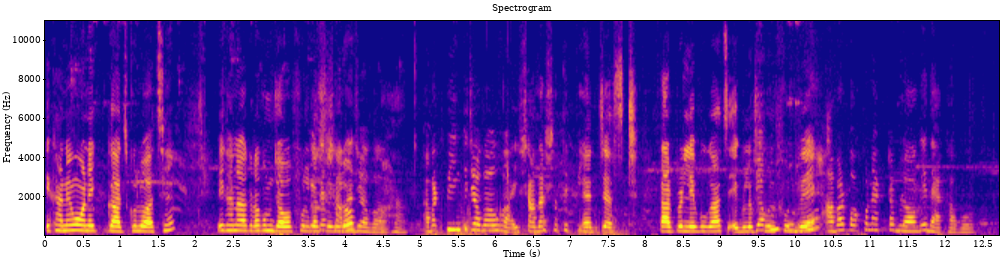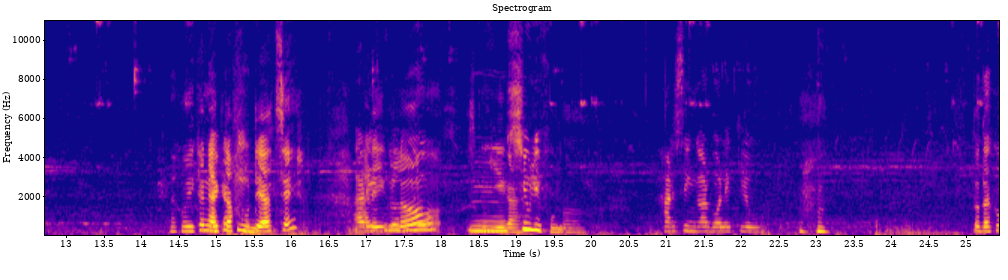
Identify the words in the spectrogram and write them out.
এখানেও অনেক গাছগুলো আছে এখানে একরকম জবা ফুল গাছ এগুলো হ্যাঁ। আবার পিঙ্ক জবাও হয় সাদার সাথে পিঙ্ক জাস্ট তারপর লেবু গাছ এগুলো ফুল ফুটবে। আবার কখন একটা ব্লগে দেখাবো। দেখো এখানে একটা ফুটে আছে। আর আর এইগুলো শিউলি ফুল হুম। হারসিঙ্গার বলে কেউ। তো দেখো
